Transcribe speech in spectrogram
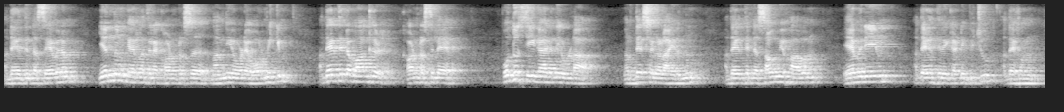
അദ്ദേഹത്തിന്റെ സേവനം എന്നും കേരളത്തിലെ കോൺഗ്രസ് നന്ദിയോടെ ഓർമ്മിക്കും. അദ്ദേഹത്തിന്റെ വാക്കുകൾ കോൺഗ്രസിലെ പൊതു സ്വീകാര്യതയുള്ള നിർദ്ദേശങ്ങളായിരുന്നു. അദ്ദേഹത്തിന്റെ സൗമ്യഭാവം ഏവരെയും അദ്ദേഹത്തിനെ അടുപ്പിച്ചു. അദ്ദേഹം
